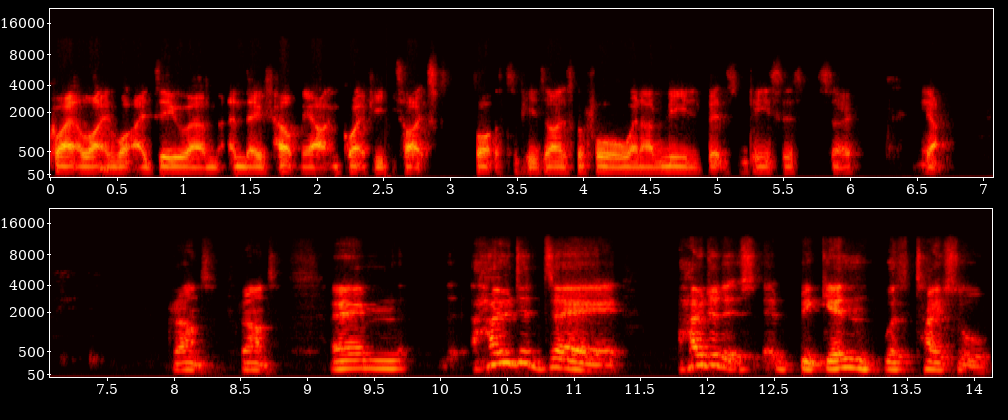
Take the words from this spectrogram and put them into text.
quite a lot in what I do, um, and they've helped me out in quite a few tight spots a few times before when I've needed bits and pieces. So, yeah. Grant, Grant. Um, how did uh, how did it begin with Tiso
